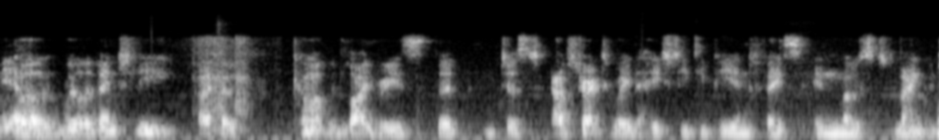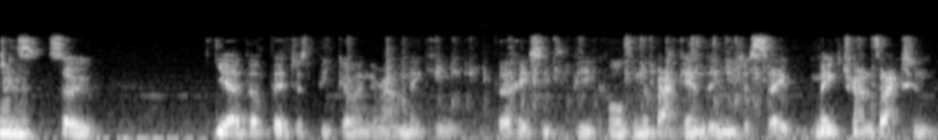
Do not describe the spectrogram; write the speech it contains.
Yeah. well, we'll eventually, I hope, come up with libraries that just abstract away the HTTP interface in most languages. So, yeah, they'll, they'll just be going around making the HTTP calls in the back end, and you just say make transaction.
